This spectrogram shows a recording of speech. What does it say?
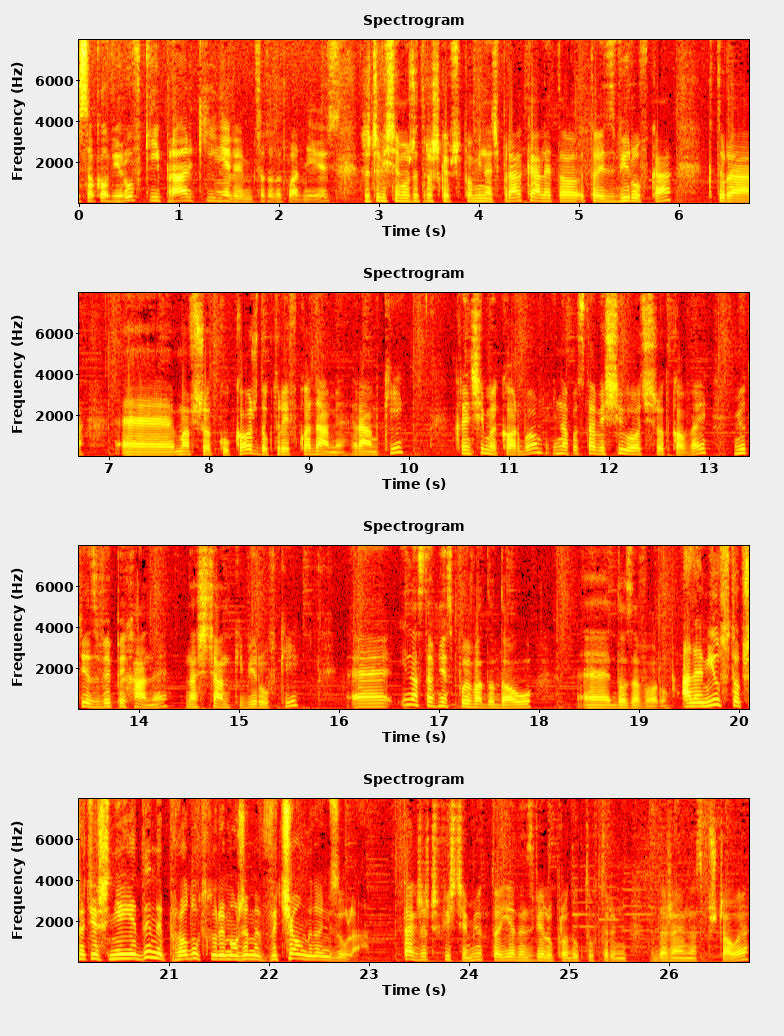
sokowirówki, pralki, nie wiem co to dokładnie jest. Rzeczywiście może troszkę przypominać pralkę, ale to, to jest wirówka, która e, ma w środku kosz, do której wkładamy ramki, kręcimy korbą i na podstawie siły odśrodkowej miód jest wypychany na ścianki wirówki e, i następnie spływa do dołu e, do zaworu. Ale miód to przecież nie jedyny produkt, który możemy wyciągnąć z ula. Tak, rzeczywiście, miód to jeden z wielu produktów, którym uderzają nas pszczoły.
